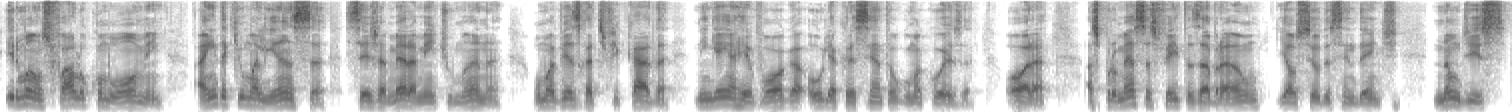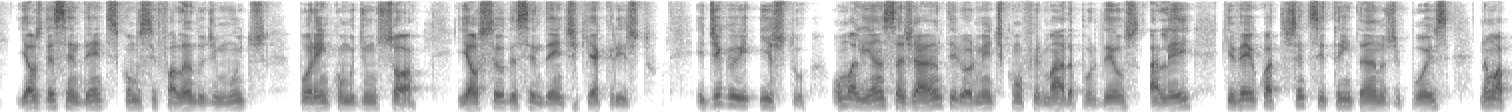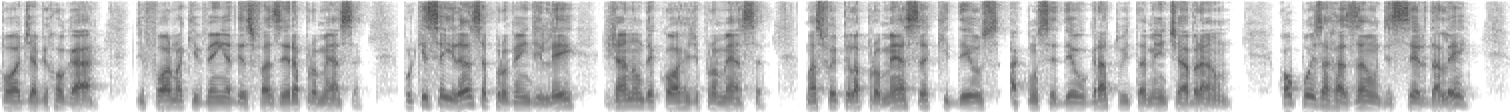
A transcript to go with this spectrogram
Irmãos, falo como homem, Ainda que uma aliança seja meramente humana, uma vez ratificada, ninguém a revoga ou lhe acrescenta alguma coisa. Ora, as promessas feitas a Abraão e ao seu descendente, não diz, e aos descendentes, como se falando de muitos, porém como de um só, e ao seu descendente que é Cristo. E digo isto: uma aliança já anteriormente confirmada por Deus, a lei, que veio 430 anos depois, não a pode abrogar, de forma que venha desfazer a promessa. Porque se a herança provém de lei, já não decorre de promessa, mas foi pela promessa que Deus a concedeu gratuitamente a Abraão. Qual, pois, a razão de ser da lei?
